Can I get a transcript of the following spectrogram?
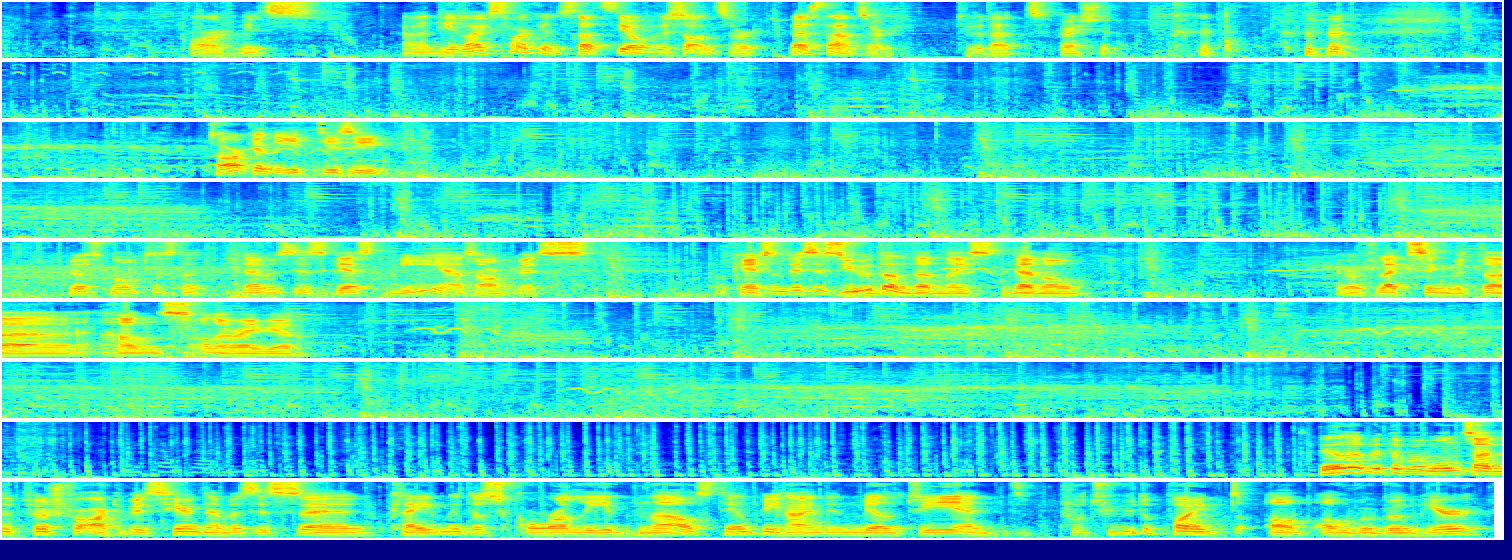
for Artemis. And he likes Tarkans. That's the obvious answer. Best answer to that question. Tarkin ETZ. Just noticed that Nemesis guessed me as Artemis. Okay, so this is you then, then Deno. You're flexing with the uh, Huns on Arabia. Bit of a one-sided push for Artemis here. Nemesis uh, claiming the score lead now, still behind in military and to the point of overboom here.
